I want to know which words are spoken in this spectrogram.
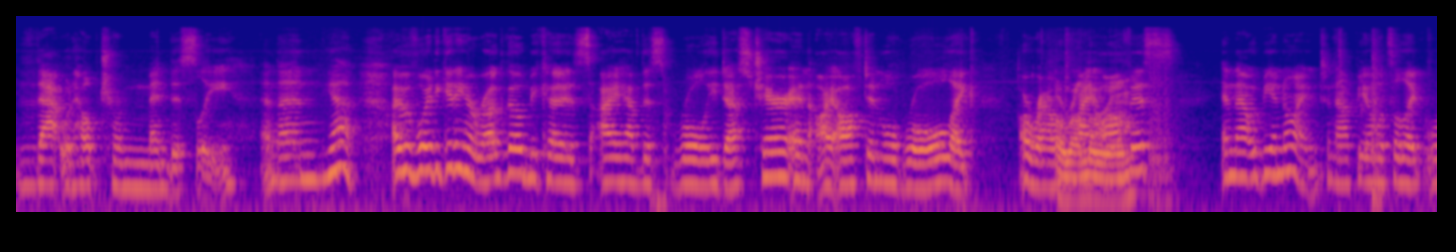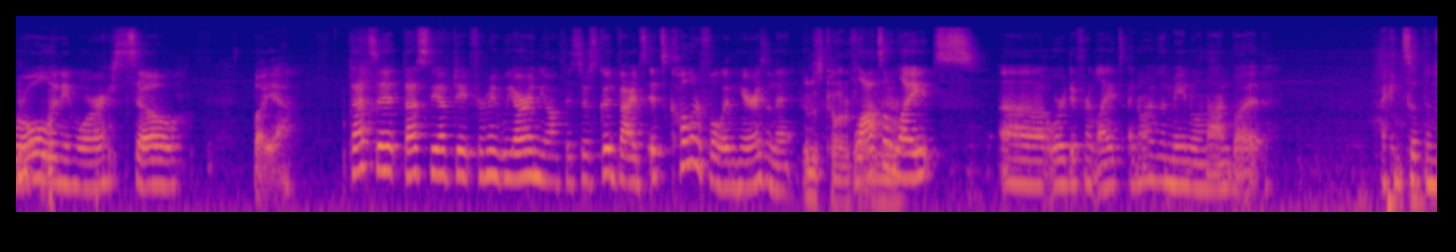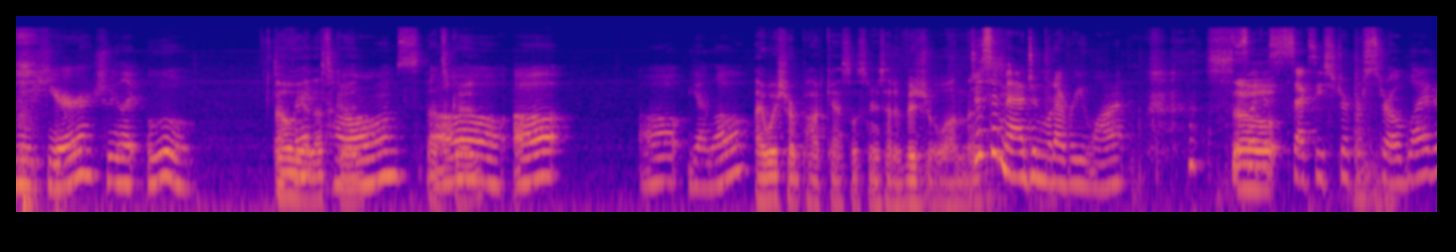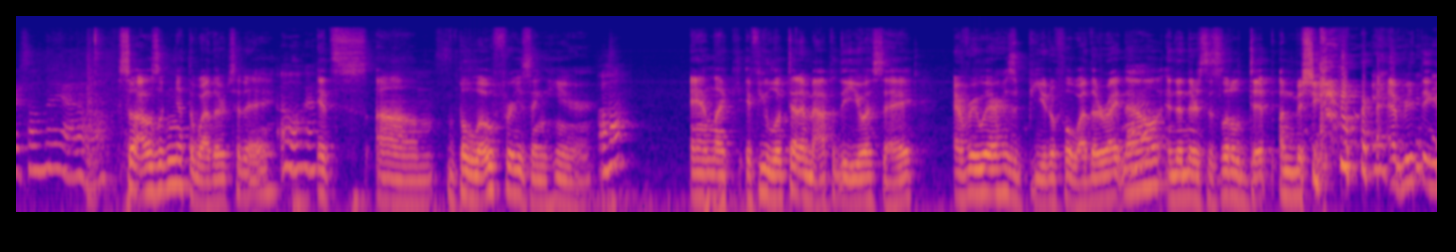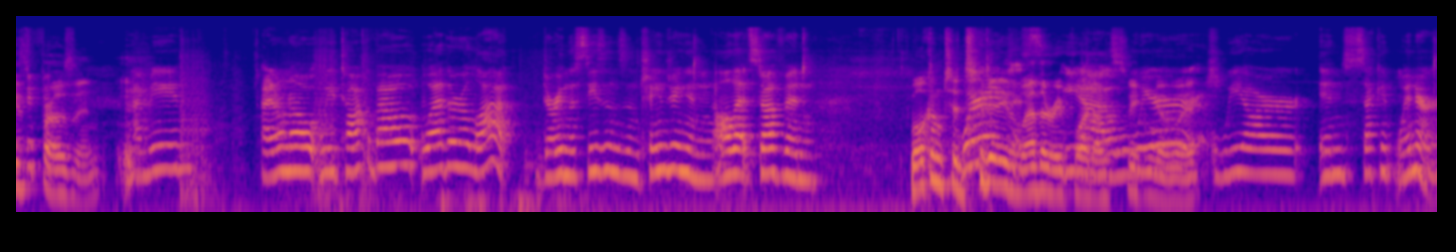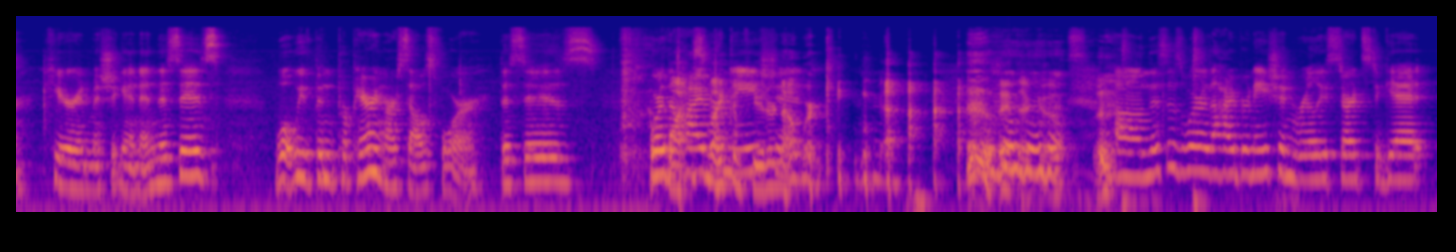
that would help tremendously. And then, yeah, I've avoided getting a rug though because I have this rolly desk chair, and I often will roll like around, Around my office, and that would be annoying to not be able to like roll anymore. So, but yeah. That's it. That's the update for me. We are in the office. There's good vibes. It's colorful in here, isn't it? it is colorful. Lots of lights, uh, or different lights. I don't have the main one on, but I can set the mood here. Should we like ooh? Oh, yeah, different that's good. tones. That's good. oh, Oh, oh, yellow. I wish our podcast listeners had a visual on this. Just imagine whatever you want. It's so, like a sexy stripper strobe light or something. I don't know. so I was looking at the weather today. Oh, okay. It's um, below freezing here, Uh huh. and like if you looked at a map of the USA, everywhere has beautiful weather right now, Uh-huh. and then there's this little dip on Michigan where everything is frozen. I mean, I don't know. We talk about weather a lot during the seasons and changing and all that stuff, and Welcome to we're today's in- weather report. Yeah, on speaking we're of which, we are in second winter here in Michigan, and this is what we've been preparing ourselves for. This is where the why is my computer not working? Wait, there goes. um, this is where the hibernation really starts to get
